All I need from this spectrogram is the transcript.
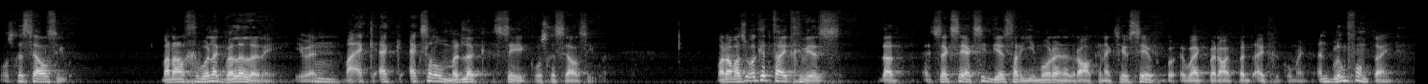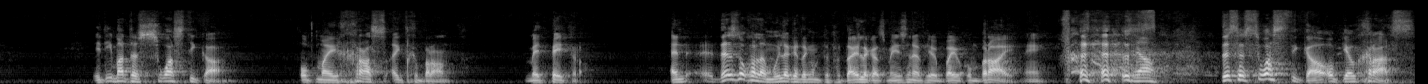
ons gesels hier. Maar dan gewoonlik wil hulle nie, jy weet. Hmm. Maar ek ek ek sal onmiddellik sê kom ons gesels hier. Maar daar was ook 'n tyd gewees dat so ek sê ek sien deesdae humor in dit raak en ek sê jy sê hoe ek by daai punt uitgekom het. In Bloemfontein het iemand 'n swastika op my gras uitgebrand met petrol. En uh, dis nog 'n moeilike ding om te verduidelik as mense nou vir jou by kom braai, nê. Nee. ja. Dis 'n swastika op jou gras.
